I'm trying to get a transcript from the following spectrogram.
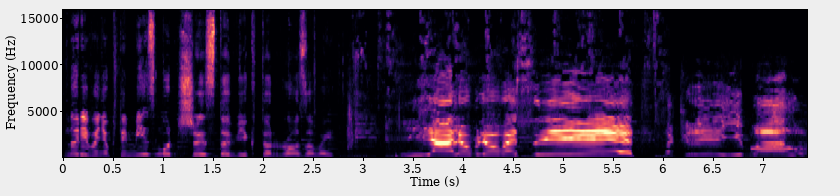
Ну, рівень оптимізму чисто Віктор Розовий. Я люблю весь світ! Закрий їбало!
